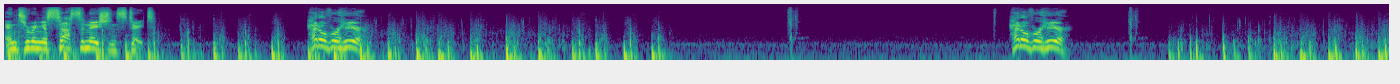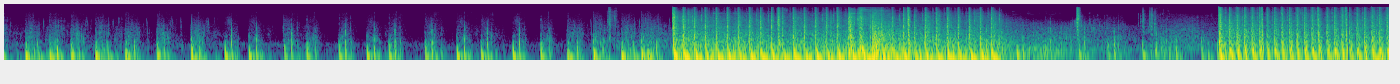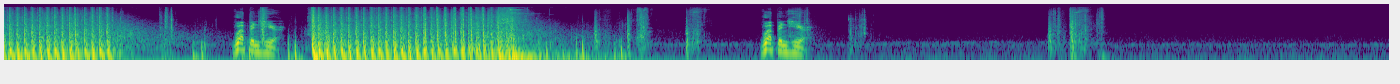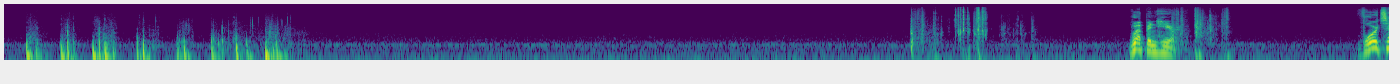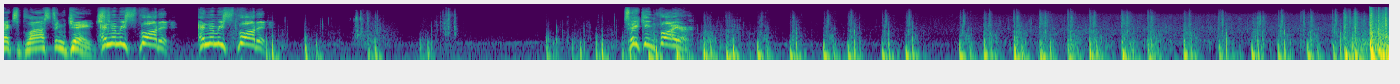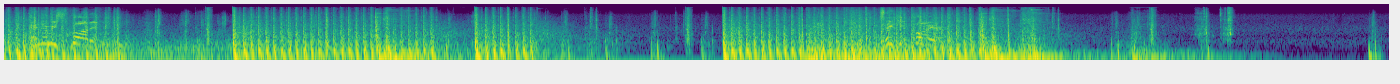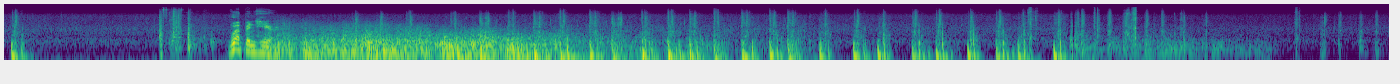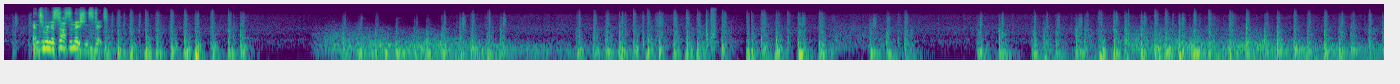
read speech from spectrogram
Entering assassination state. Head over here. Head over here. Weapon here. Weapon here. Weapon here. Vortex blast engaged. Enemy spotted! Enemy spotted! Taking fire! Enemy spotted! Taking fire! Weapon here. Entering assassination state.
